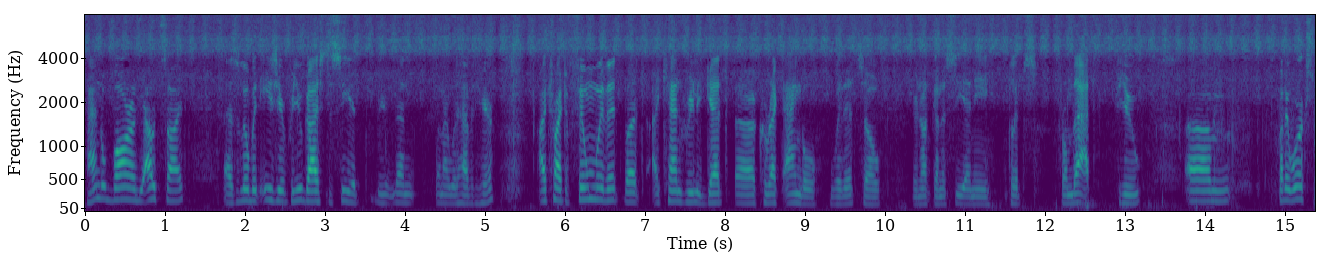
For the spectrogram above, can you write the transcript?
handlebar on the outside. Uh, it's a little bit easier for you guys to see it than when I would have it here. I tried to film with it, but I can't really get a correct angle with it, so you're not going to see any clips from that view. Um, but it works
